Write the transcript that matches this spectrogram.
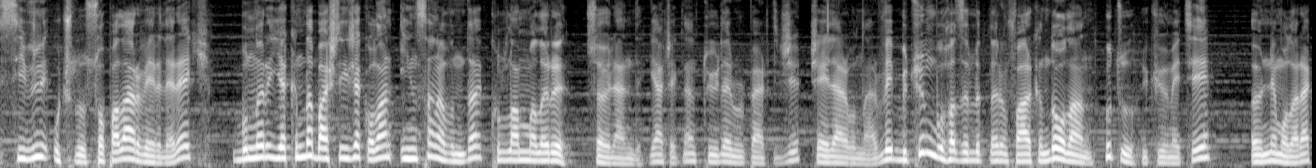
sivri uçlu sopalar verilerek bunları yakında başlayacak olan insan avında kullanmaları söylendi. Gerçekten tüyler ürpertici şeyler bunlar. Ve bütün bu hazırlıkların farkında olan Hutu hükümeti önlem olarak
